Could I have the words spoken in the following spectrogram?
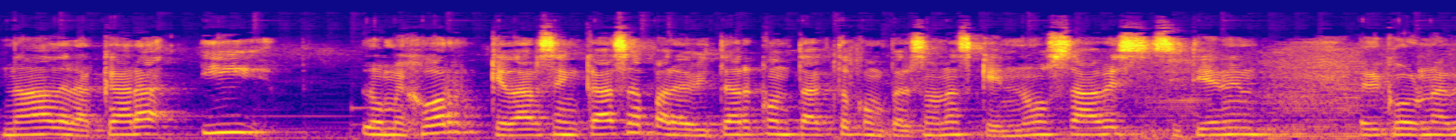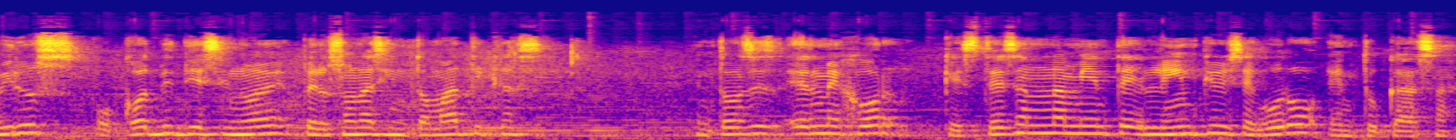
nada de la cara y lo mejor quedarse en casa para evitar contacto con personas que no sabes si tienen el coronavirus o COVID-19 pero son asintomáticas. Entonces es mejor que estés en un ambiente limpio y seguro en tu casa.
